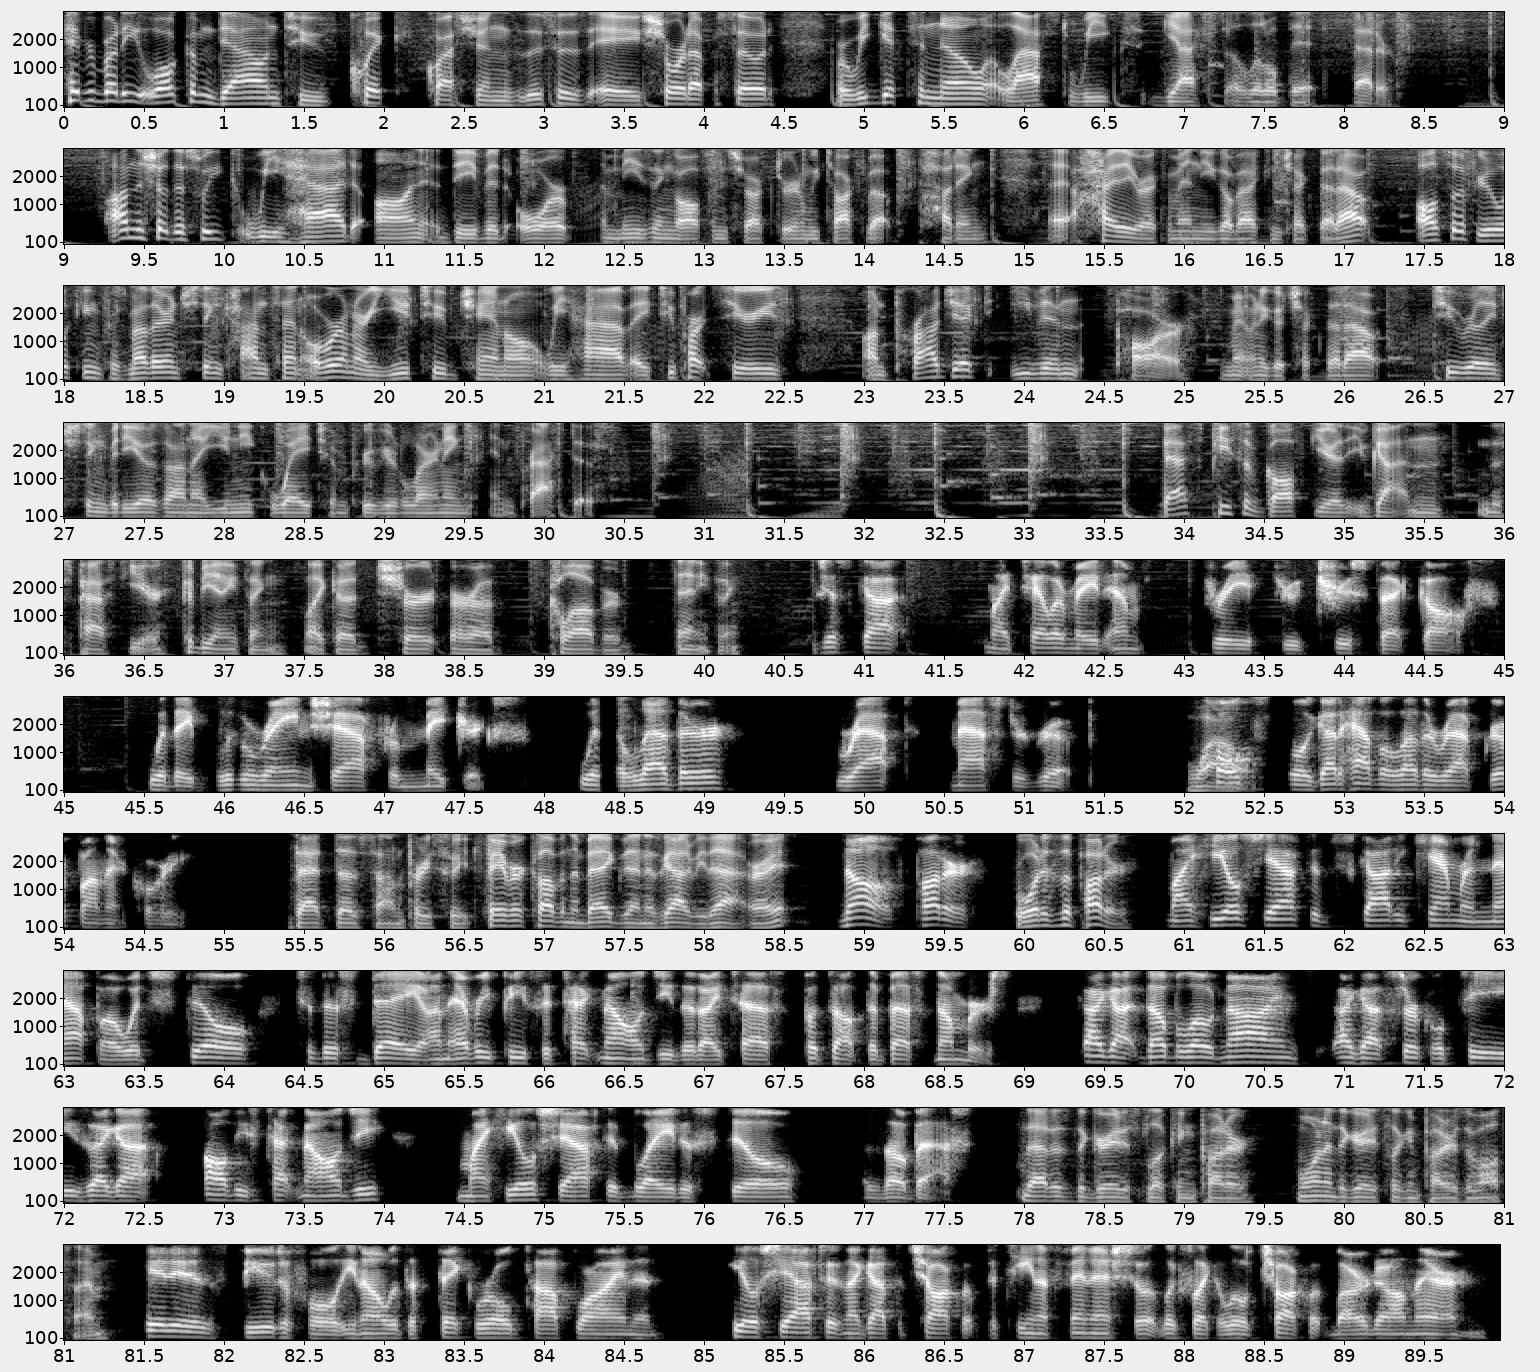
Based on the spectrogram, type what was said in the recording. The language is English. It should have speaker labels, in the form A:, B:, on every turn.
A: Hey, everybody, welcome down to Quick Questions. This is a short episode where we get to know last week's guest a little bit better. On the show this week, we had on David Orr, amazing golf instructor, and we talked about putting. I highly recommend you go back and check that out. Also, if you're looking for some other interesting content over on our YouTube channel, we have a two part series on Project Even Par. You might want to go check that out. Two really interesting videos on a unique way to improve your learning and practice. Best piece of golf gear that you've gotten this past year could be anything, like a shirt or a club or anything.
B: Just got my TaylorMade M3 through True Spec Golf with a blue rain shaft from Matrix with a leather wrapped master grip.
A: Wow.
B: Old school. Got to have a leather wrap grip on there, Cordy.
A: That does sound pretty sweet. Favorite club in the bag then has got to be that, right?
B: No, putter.
A: What is the putter?
B: My heel shafted Scotty Cameron Napa, which still to this day on every piece of technology that I test puts out the best numbers. I got 009s, I got circle T's, I got all these technology. My heel shafted blade is still the best.
A: That is the greatest looking putter. One of the greatest looking putters of all time.
B: It is beautiful, you know, with the thick rolled top line and heel shafted, and I got the chocolate patina finish, so it looks like a little chocolate bar down there.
